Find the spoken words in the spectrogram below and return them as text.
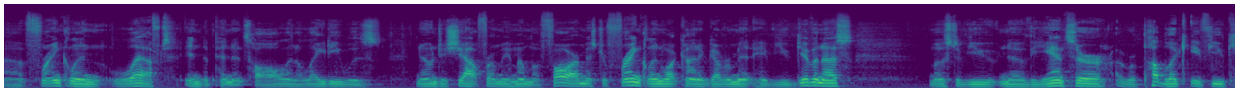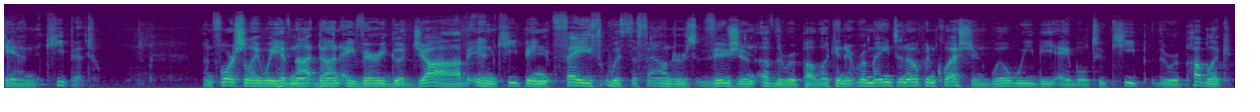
uh, Franklin left Independence Hall, and a lady was known to shout from him afar, Mr. Franklin, what kind of government have you given us? Most of you know the answer a republic if you can keep it. Unfortunately, we have not done a very good job in keeping faith with the founder's vision of the republic, and it remains an open question will we be able to keep the republic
